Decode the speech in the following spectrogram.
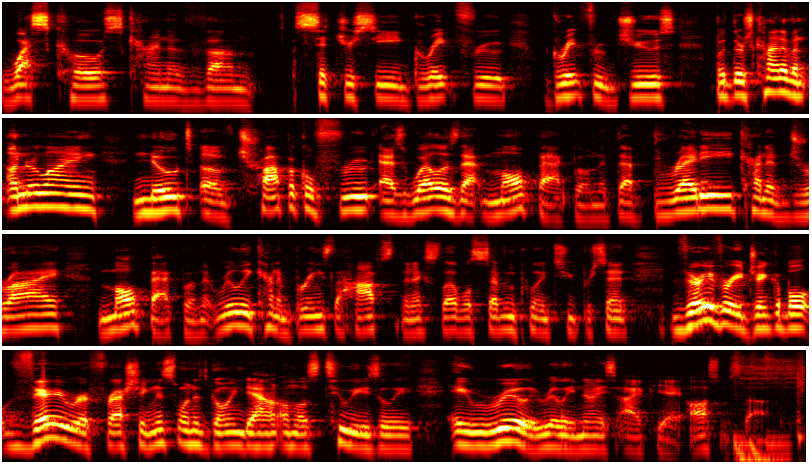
West Coast kind of um, citrusy grapefruit, grapefruit juice, but there's kind of an underlying note of tropical fruit as well as that malt backbone, that, that bready, kind of dry malt backbone that really kind of brings the hops to the next level, 7.2%. Very, very drinkable, very refreshing. This one is going down almost too easily. A really, really nice IPA. Awesome stuff.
